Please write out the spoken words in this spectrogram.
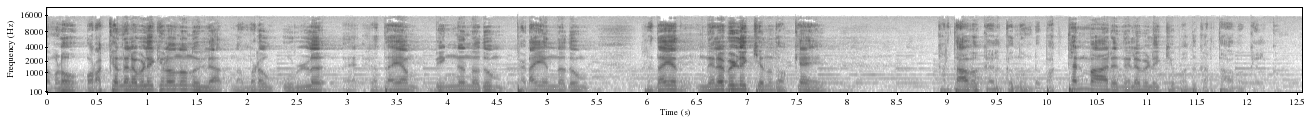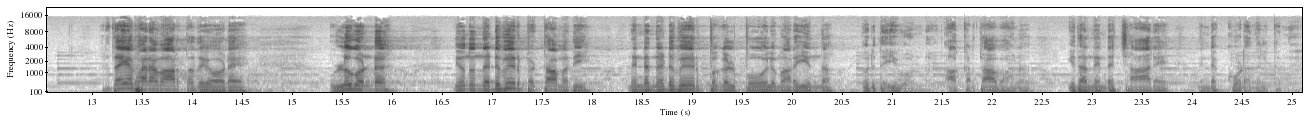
നമ്മൾ ഉറക്കെ നിലവിളിക്കണമെന്നൊന്നുമില്ല നമ്മുടെ ഉള്ള് ഹൃദയം വിങ്ങുന്നതും പിടയുന്നതും ഹൃദയം നിലവിളിക്കുന്നതൊക്കെ കർത്താവ് കേൾക്കുന്നുണ്ട്. ഭക്തന്മാർ നിലവിളിക്കും അത് കർത്താവ് കേൾക്കും. ഹൃദയപരമാർത്ഥതയോടെ ഉള്ളുകൊണ്ട് നീ ഒന്ന് നെടുവീർപ്പെട്ടാൽ മതി. നിന്റെ നെടുവീർപ്പുകൾ പോലും അറിയുന്ന ഒരു ദൈവമുണ്ട്. ആ കർത്താവാണ് ഇതാ നിന്റെ ചാരെ നിന്റെ കൂടെ നിൽക്കുന്നത്.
